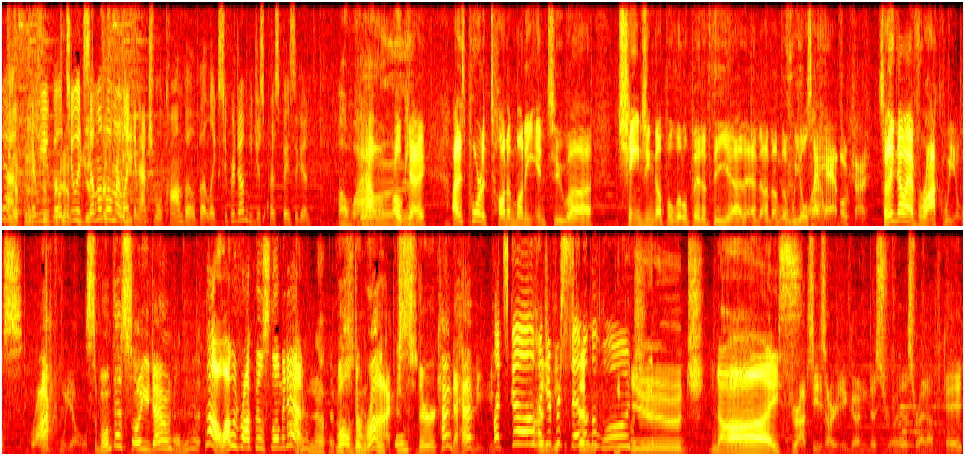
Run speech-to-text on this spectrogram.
Yeah, Yeah, whenever you go jump, to it, some of them are like an actual combo, but like super jump, you just press space again. Oh wow. Okay. I just poured a ton of money into uh, changing up a little bit of the uh, of, of- of the wheels I have. Okay. So I think now I have rock wheels. Rock wheels. Won't that slow you down? No, why would rock wheels slow me down? I don't know. Have Well, the rocks, Flintstones? they're kind of heavy. Let's go, 100% on the launch. Huge. Nice. Dropsy's already going to destroy us right out the gate.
